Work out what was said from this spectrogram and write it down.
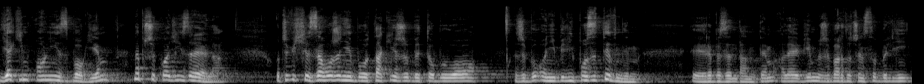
jakim On jest Bogiem na przykładzie Izraela. Oczywiście założenie było takie, żeby to było, żeby oni byli pozytywnym e, reprezentantem, ale wiemy, że bardzo często byli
